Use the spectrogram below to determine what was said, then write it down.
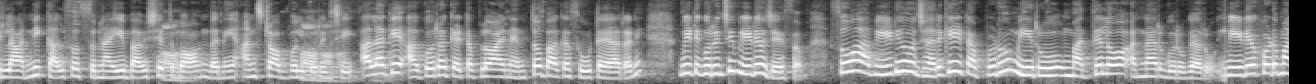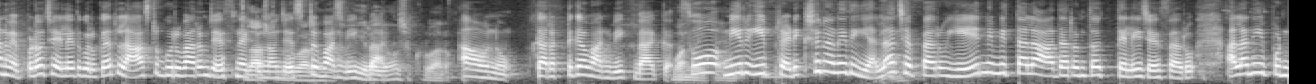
ఇలా అన్ని కలిసి వస్తున్నాయి భవిష్యత్తు బాగుందని అన్స్టాపబుల్ గురించి అలాగే అగోరా గెటప్లో ఆయన ఎంతో బాగా సూట్ అయ్యారని వీటి గురించి వీడియో చేసాం. సో ఆ వీడియో జరిగేటప్పుడు మీరు మధ్యలో అన్నారు గురుగారు. వీడియో కూడా మనం ఎప్పుడో చేయలేదు గురుగారు. లాస్ట్ గురువారం చేసినట్టున్నాం జస్ట్ వన్ వీక్ అవును. కరెక్ట్గా వన్ వీక్ బ్యాక్. సో మీరు ఈ ప్రెడిక్షన్ అనేది ఎలా చెప్పారు? ఏ నిమిత్తాల ఆధారంతో తెలియజేశారు? అలానే ఇప్పుడు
